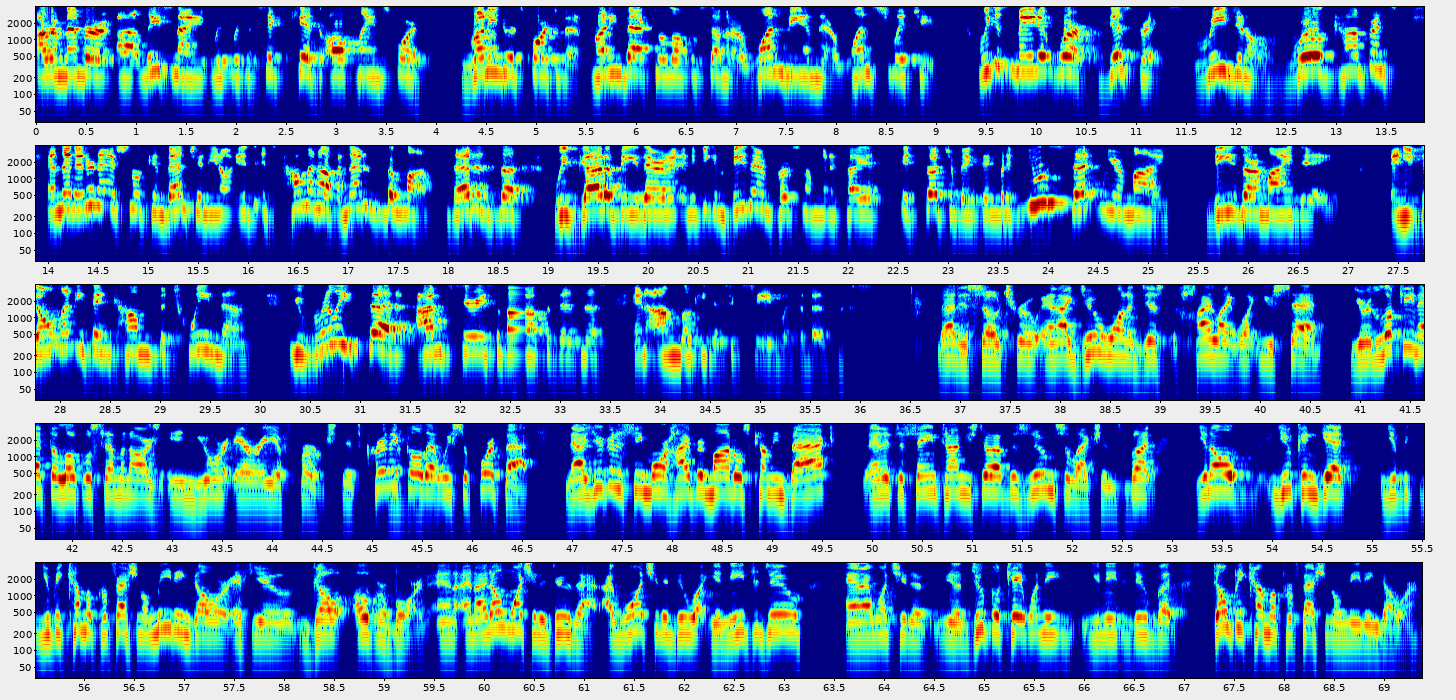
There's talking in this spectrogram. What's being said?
I remember uh, Lisa and I with, with the six kids all playing sports running to a sports event, running back to a local seminar, one being there, one switching. We just made it work. Districts, regionals, world conference, and then international convention. You know, it, it's coming up, and that is the must. That is the we've got to be there. And if you can be there in person, I'm going to tell you, it's such a big thing. But if you set in your mind, these are my days, and you don't let anything come between them, you really said, I'm serious about the business and I'm looking to succeed with the business. That is so true. And I do want to just highlight what you said. You're looking at the local seminars in your area first. It's critical that we support that. Now, you're going to see more hybrid models coming back. And at the same time, you still have the Zoom selections. But, you know, you can get you be, you become a professional meeting goer if you go overboard and and I don't want you to do that. I want you to do what you need to do and I want you to you know duplicate what need you need to do but don't become a professional meeting goer.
